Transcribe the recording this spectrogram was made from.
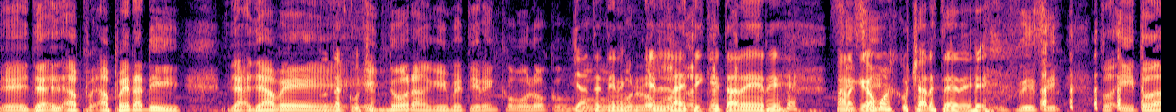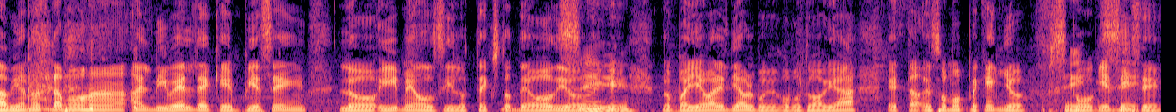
eh, ya ap- apenas ni, ya, ya me No te escuchan. ignoran y me tienen como loco. Ya te tienen en la etiqueta de hereje. ¿Para Sí, qué sí. vamos a escuchar este hereje? Sí, sí. Y todavía no estamos a- al nivel de que empiecen los emails y los textos de odio de Sí. que nos va a llevar el diablo, porque como todavía está- somos pequeños, como quien dice,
